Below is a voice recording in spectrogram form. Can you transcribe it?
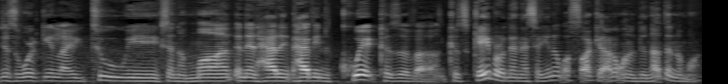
just working like two weeks and a month, and then having having to quit because of uh, because Gabriel. Then I said, you know what, fuck it, I don't want to do nothing no more.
